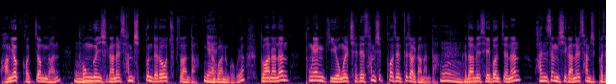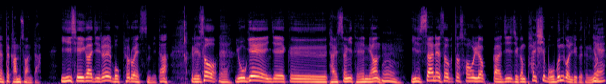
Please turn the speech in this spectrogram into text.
광역 거점 간 음. 통근 시간을 30분대로 축소한다라고 예. 하는 거고요. 또 하나는 통행 비용을 최대 30% 절감한다. 음. 그다음에 세 번째는 환승 시간을 30% 감소한다. 이 세 가지를 목표로 했습니다. 그래서 네. 요게 이제 그 달성이 되면 음. 일산에서부터 서울역까지 지금 85분 걸리거든요. 네.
